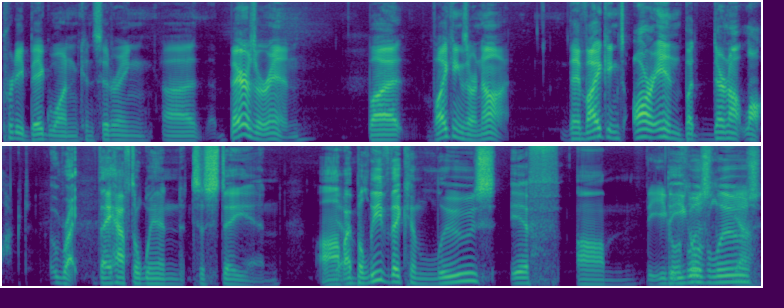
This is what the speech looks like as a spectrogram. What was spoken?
pretty big one considering uh, Bears are in, but Vikings are not. The Vikings are in, but they're not locked. right? They have to win to stay in. Um, Yeah. I believe they can lose if um, The Eagles Eagles lose? lose.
